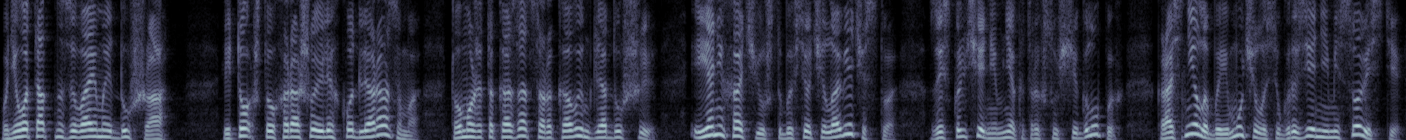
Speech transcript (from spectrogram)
У него так называемая душа, и то, что хорошо и легко для разума, то может оказаться роковым для души. И я не хочу, чтобы все человечество, за исключением некоторых сущеглупых, краснело бы и мучилось угрызениями совести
